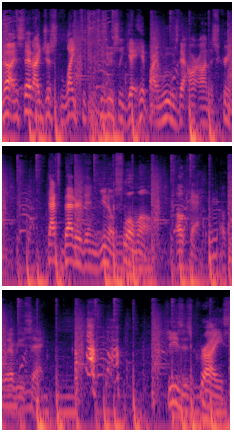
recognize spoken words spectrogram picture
No, instead I just like to continuously get hit by moves that aren't on the screen. That's better than, you know, slow-mo. Okay. Okay, whatever you say. Jesus Christ.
